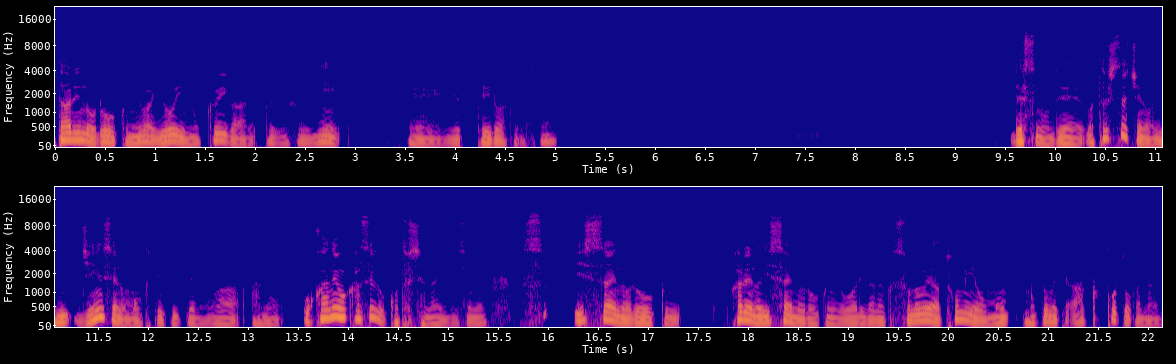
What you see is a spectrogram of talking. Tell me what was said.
2人のロークには良い報いがあるというふうに、えー、言っているわけですね。ですので私たちのに人生の目的っていうのはあのお金を稼ぐことじゃないんですよね。一切のロークに彼の一切のロークに終わりがなくその目は富を求めて開くことがない、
